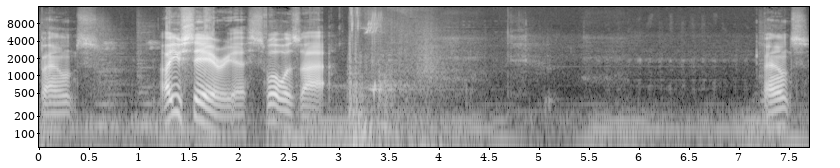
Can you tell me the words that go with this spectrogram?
Bounce. Are you serious? What was that? Bounce.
